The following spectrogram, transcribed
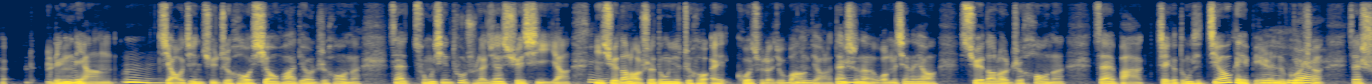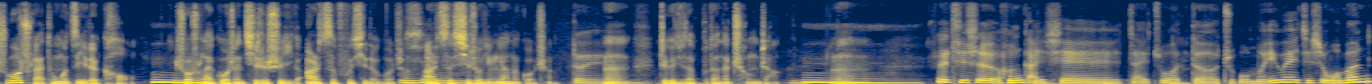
呃灵粮嗯，嚼进去之后，消化掉之后呢，再重新吐出来，就像学习一样。你学到老师的东西之后，哎，过去了就忘掉了。但是呢，我们现在要学到了之后呢，再把这个东西教给别人的过程，嗯再说出来，通过自己的口嗯说出来，过程其实是一个二次复习的过程，二次吸收营养的过程。对，嗯，这个就在不断的成长。嗯，所以其实很感谢在座的主播们，因为其实我们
